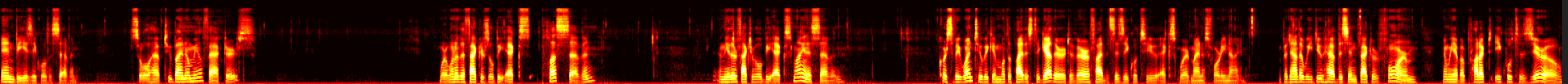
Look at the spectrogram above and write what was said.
and b is equal to 7. So we'll have two binomial factors, where one of the factors will be x plus 7, and the other factor will be x minus 7. Of course, if we want to, we can multiply this together to verify this is equal to x squared minus 49. But now that we do have this in factored form, and we have a product equal to 0,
